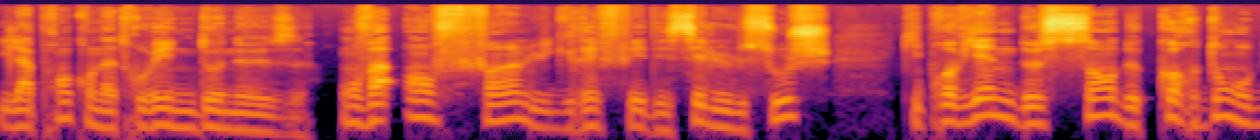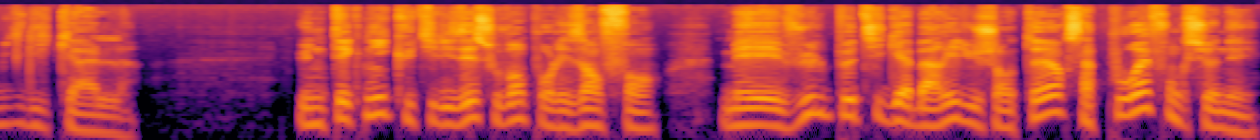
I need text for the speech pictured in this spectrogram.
il apprend qu'on a trouvé une donneuse. On va enfin lui greffer des cellules souches qui proviennent de sang de cordon ombilical. Une technique utilisée souvent pour les enfants, mais vu le petit gabarit du chanteur, ça pourrait fonctionner.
